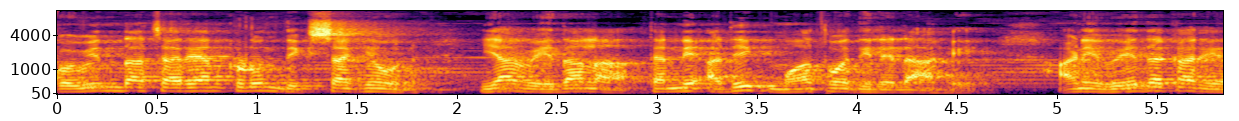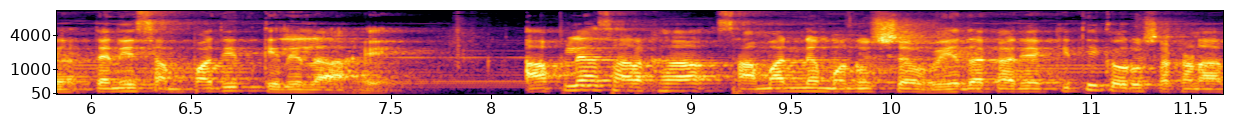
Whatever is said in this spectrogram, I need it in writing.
गोविंदाचार्यांकडून दीक्षा घेऊन या वेदाला त्यांनी अधिक महत्त्व दिलेलं आहे आणि वेदकार्य त्यांनी संपादित केलेलं आहे. आपल्यासारखा सामान्य मनुष्य वेदकार्य किती करू शकणार?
